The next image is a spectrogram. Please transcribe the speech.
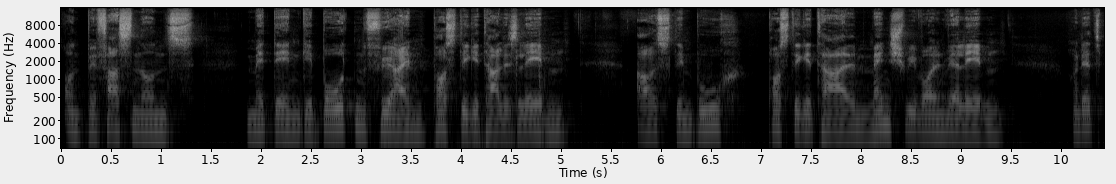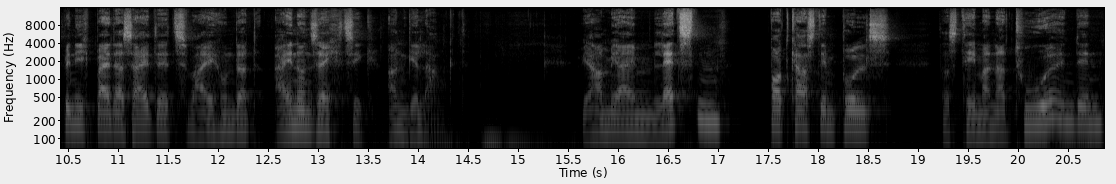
und befassen uns mit den Geboten für ein postdigitales Leben aus dem Buch Postdigital Mensch, wie wollen wir leben? Und jetzt bin ich bei der Seite 261 angelangt. Wir haben ja im letzten Podcast Impuls das Thema Natur in den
